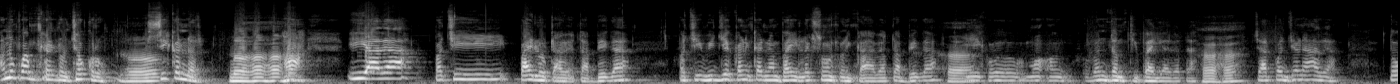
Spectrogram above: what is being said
અનુપમ ખેરનો છોકરો. સિકંદર. હા એ આવ્યા પછી પાયલોટ આવ્યા હતા ભેગા. પછી વિજય કણકાના ભાઈ લક્ષ્મણ કણકા આવ્યા હતા ભેગા. એક વંધમથી ભાઈ આવ્યા હતા. ચાર પાંચ જણા આવ્યા. તો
